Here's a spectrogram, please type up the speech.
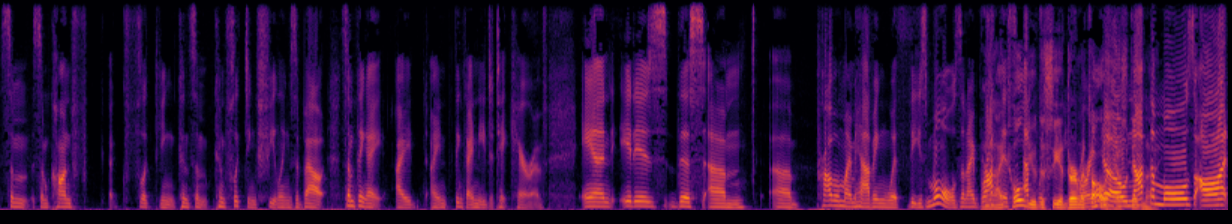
some some conflicting con- some conflicting feelings about something I I I think I need to take care of. And it is this um uh problem I'm having with these moles and I brought I this told up you to see a dermatologist, No, not I? the moles on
